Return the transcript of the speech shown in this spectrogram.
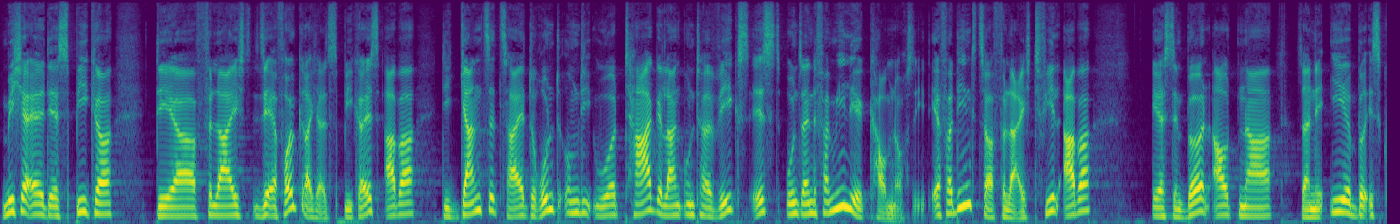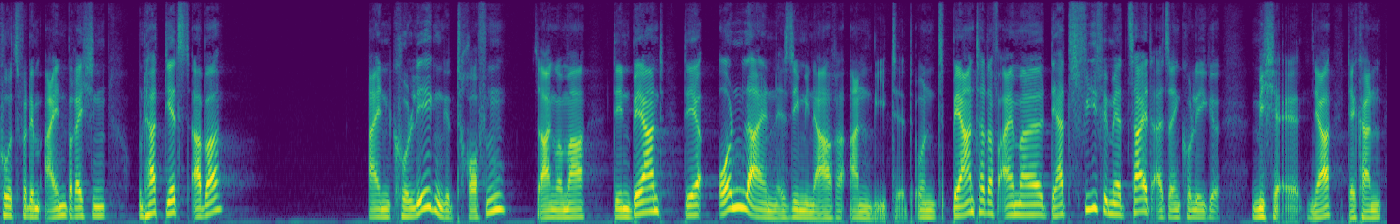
Michael, der Speaker, der vielleicht sehr erfolgreich als Speaker ist, aber die ganze Zeit rund um die Uhr tagelang unterwegs ist und seine Familie kaum noch sieht. Er verdient zwar vielleicht viel, aber er ist im Burnout nah, seine Ehe ist kurz vor dem Einbrechen und hat jetzt aber einen Kollegen getroffen, sagen wir mal, den Bernd, der Online-Seminare anbietet. Und Bernd hat auf einmal, der hat viel, viel mehr Zeit als sein Kollege Michael. Ja, der kann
